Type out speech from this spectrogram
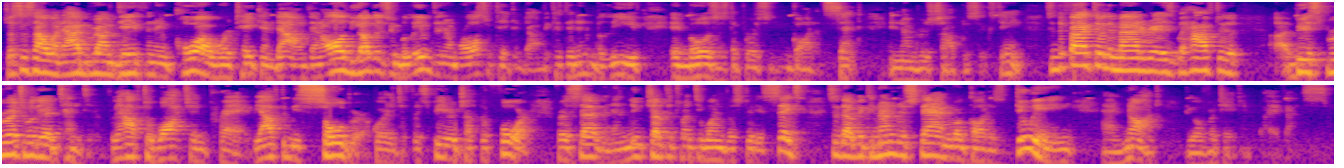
Just as how when Abiram, Dathan, and Korah were taken down, then all the others who believed in him were also taken down because they didn't believe in Moses, the person who God had sent in Numbers chapter 16. So the fact of the matter is, we have to uh, be spiritually attentive. We have to watch and pray. We have to be sober, according to 1 Peter chapter 4, verse 7, and Luke chapter 21, verse 36, so that we can understand what God is doing and not be overtaken by events.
